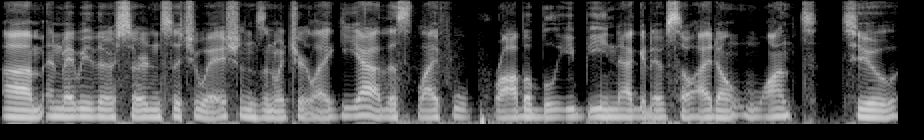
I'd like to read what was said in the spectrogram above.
Um, and maybe there's certain situations in which you're like, yeah, this life will probably be negative, so I don't want to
